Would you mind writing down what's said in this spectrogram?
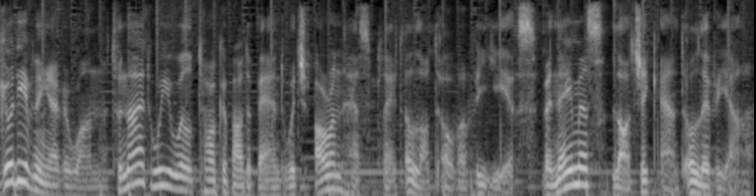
Good evening, everyone. Tonight we will talk about a band which Oren has played a lot over the years. The name is Logic and Olivia.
